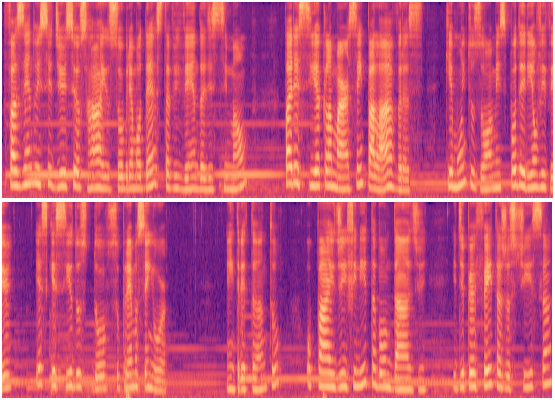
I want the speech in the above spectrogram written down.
fazendo incidir seus raios sobre a modesta vivenda de Simão, parecia clamar sem palavras que muitos homens poderiam viver esquecidos do Supremo Senhor. Entretanto, o Pai de infinita bondade e de perfeita justiça,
